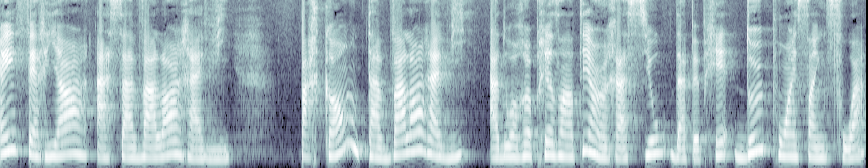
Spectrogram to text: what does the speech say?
inférieur à sa valeur à vie. Par contre, ta valeur à vie, elle doit représenter un ratio d'à peu près 2,5 fois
